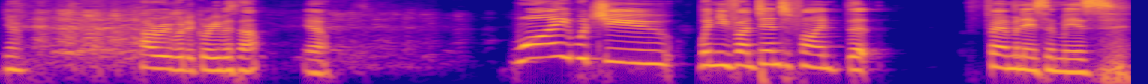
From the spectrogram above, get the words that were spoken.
Yeah. Harry would agree with that. Yeah. Why would you, when you've identified that feminism is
